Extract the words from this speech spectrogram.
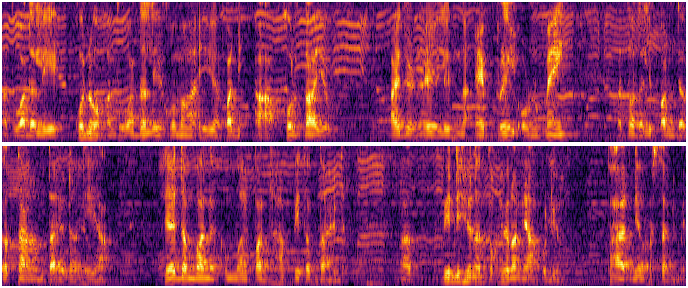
at wadali kuno kanto wadali ko ma iya pan uphold tayo. Either na April or May at wadali pandagatangan tayo na niya. Hedang ba na kumay panhapitan tayo at bindisyon ang tukyo na ni Apo Diyo pahad ni oras namin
